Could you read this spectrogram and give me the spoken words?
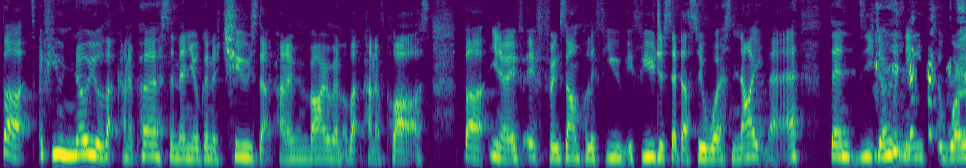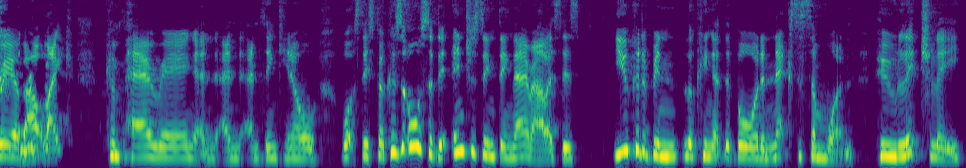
But if you know you're that kind of person, then you're going to choose that kind of environment or that kind of class. But you know, if, if for example, if you if you just said that's your worst nightmare, then you don't need to worry about like comparing and and and thinking, oh, what's this? Because also the interesting thing there, Alice, is you could have been looking at the board and next to someone who literally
